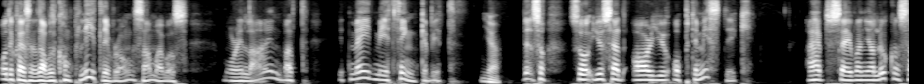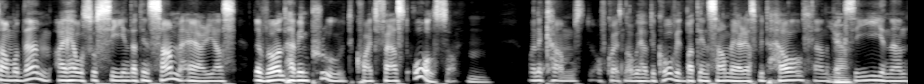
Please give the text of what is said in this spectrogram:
of the questions I was completely wrong. Some I was more in line, but it made me think a bit. Yeah. So, so you said, are you optimistic? I have to say, when you look on some of them, I have also seen that in some areas the world have improved quite fast. Also, Mm. when it comes, to, of course, now we have the COVID, but in some areas with health and Yeah. vaccine and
